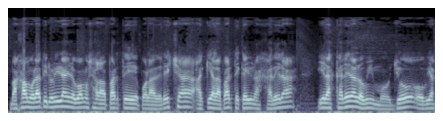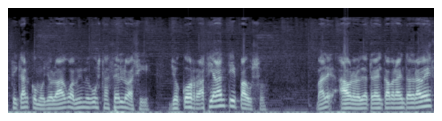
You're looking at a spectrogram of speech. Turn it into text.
bajamos la tirolina y nos vamos a la parte por la derecha. Aquí a la parte que hay una escalera. Y en la escalera lo mismo. Yo os voy a explicar cómo yo lo hago. A mí me gusta hacerlo así. Yo corro hacia adelante y pauso. ¿Vale? Ahora lo voy a traer en cámara lenta otra vez.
